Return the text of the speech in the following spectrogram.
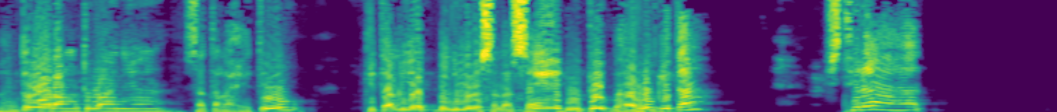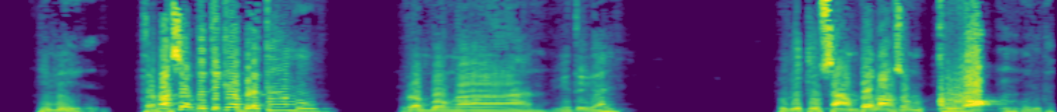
bantu orang tuanya. Setelah itu kita lihat beliau selesai duduk baru kita istirahat. Ini termasuk ketika bertamu rombongan gitu kan. Begitu sampai langsung grok gitu.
